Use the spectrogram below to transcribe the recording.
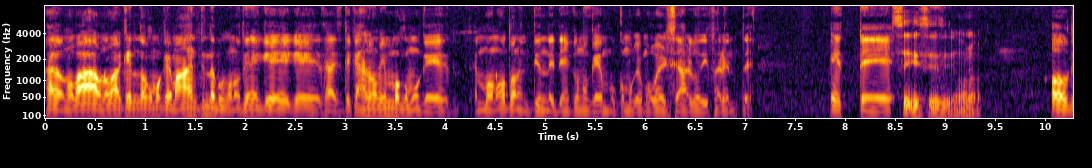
uno va, uno va queriendo como que más, ¿entiendes? Porque uno tiene que, que sea, si te quedas en lo mismo, como que es monótono, ¿entiendes? Tiene que uno que como que moverse a algo diferente. Este, Sí, sí, sí, uno. ok.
